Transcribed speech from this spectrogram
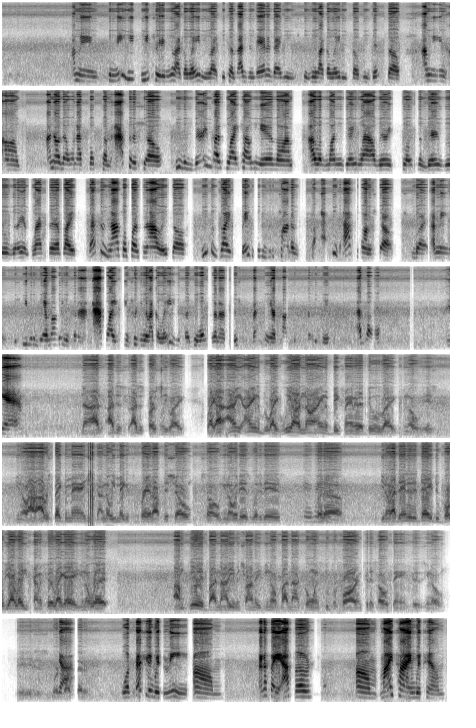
I mean, to me, he he treated me like a lady, like because I demanded that he treat me like a lady, so he did so. I mean, um, I know that when I spoke to him after the show, he was very much like how he is on I Love Money, very loud, very explosive, very rude, very aggressive. Like that's his natural personality. So he was like basically just trying to, he was acting on the show. But I mean, he was damn well he was gonna act like he treated me like a lady because he wasn't gonna disrespect me or talk to me crazy. That's all. Yeah. Nah, I, I just, I just personally like, like I, I ain't, I ain't like we all know I ain't a big fan of that dude. Like, you know, it's, you know, I, I respect the man. He, I know he making some bread off this show, so you know it is what it is. Mm-hmm. But uh, you know, at the end of the day, do both y'all ladies kind of feel like, hey, you know what? I'm good by not even trying to, you know, by not going super far into this whole thing, because you know, it, it just works Yeah. out better. Well, especially with me, um, like I say, after um my time with him,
